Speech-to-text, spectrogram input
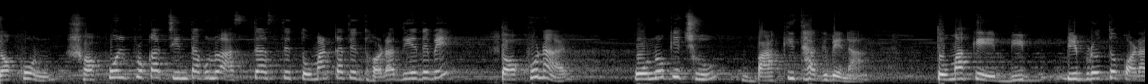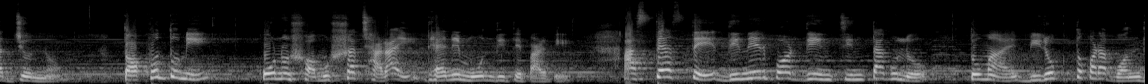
যখন সকল প্রকার চিন্তাগুলো আস্তে আস্তে তোমার কাছে ধরা দিয়ে দেবে, তখন আর কোনো কিছু বাকি থাকবে না তোমাকে বিব্রত করার জন্য। তখন তুমি কোনো সমস্যা ছাড়াই ধ্যানে মন দিতে পারবে। আস্তে আস্তে দিনের পর দিন চিন্তাগুলো তোমায় বিরক্ত করা বন্ধ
